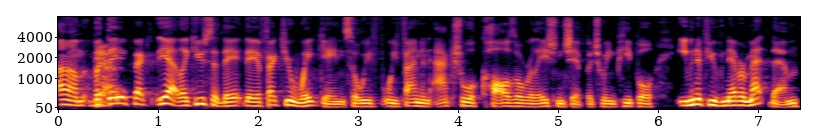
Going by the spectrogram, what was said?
Um, but yeah. they affect, yeah, like you said, they they affect your weight gain. So we we find an actual causal relationship between people, even if you've never met them,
